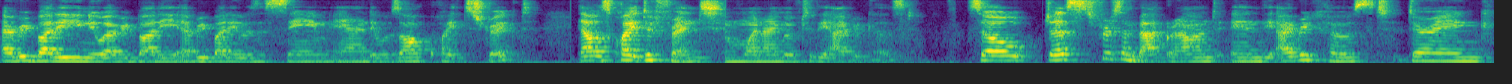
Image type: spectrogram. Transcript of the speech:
everybody knew everybody, everybody was the same, and it was all quite strict. That was quite different when I moved to the Ivory Coast. So, just for some background, in the Ivory Coast, during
